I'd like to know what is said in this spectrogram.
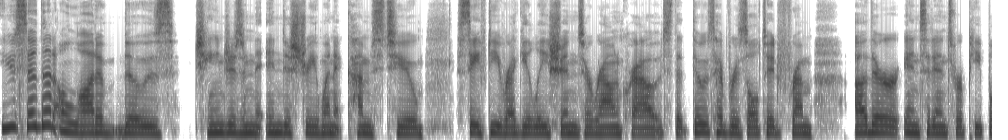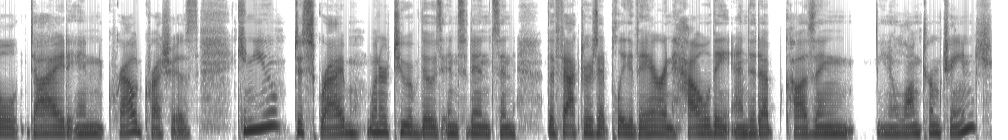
You said that a lot of those changes in the industry when it comes to safety regulations around crowds that those have resulted from other incidents where people died in crowd crushes. Can you describe one or two of those incidents and the factors at play there and how they ended up causing you know long-term change?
